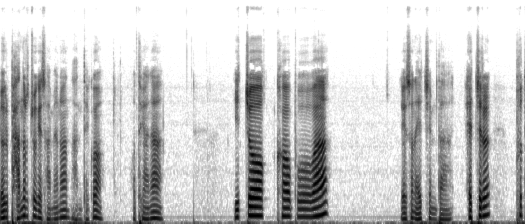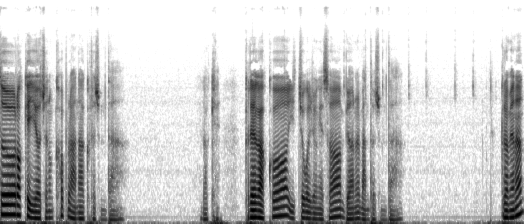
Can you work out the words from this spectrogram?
여기를 반으로 쪼개서 하면은 안 되고 어떻게 하냐 이쪽 커브와 여기서는 엣지입니다. 엣지를 부드럽게 이어주는 커브를 하나 그려줍니다. 이렇게 그래갖고 이쪽을 이용해서 면을 만들어줍니다. 그러면은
